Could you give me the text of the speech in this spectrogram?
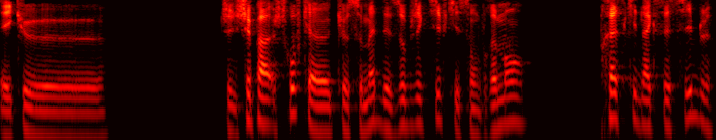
Et que. Je, je sais pas, je trouve que, que se mettre des objectifs qui sont vraiment presque inaccessibles,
